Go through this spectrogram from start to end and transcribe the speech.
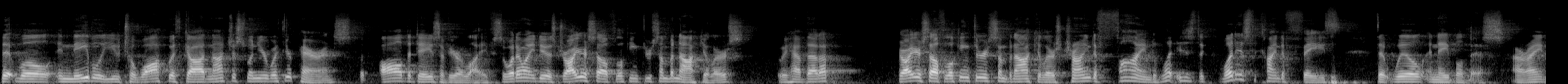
that will enable you to walk with God, not just when you're with your parents, but all the days of your life? So, what I want you to do is draw yourself looking through some binoculars. Do we have that up? Draw yourself looking through some binoculars, trying to find what is the, what is the kind of faith that will enable this, all right?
